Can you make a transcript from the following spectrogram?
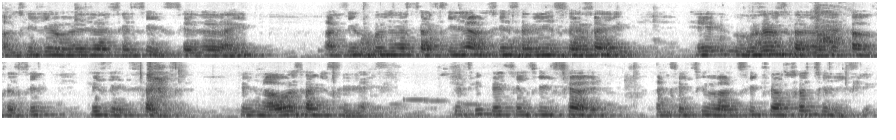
आमचे जे उमेदवार ठरतील त्यांना राहील अगदी पूर्ण ताकदीने आमचे सगळे सहकारी हे विरोध करणारे काम करतील हे त्यांनी सांगितलं. ते नावं सांगितली नाही तर ठीक आहे त्यांची इच्छा आहे आणि त्यांची मानसिकता स्वच्छ दिसली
